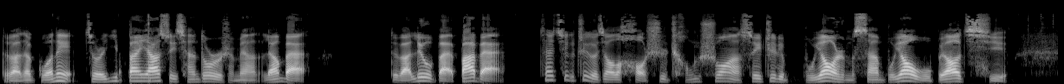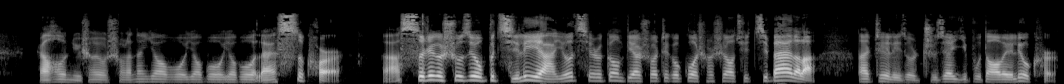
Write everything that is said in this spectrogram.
对吧？在国内就是一般压岁钱都是什么呀？两百，对吧？六百、八百，在这个这个叫做好事成双啊，所以这里不要什么三，不要五，不要七。然后女生又说了，那要不要不要不来四捆儿？”啊，四这个数字又不吉利啊，尤其是更别说这个过程是要去祭拜的了。那这里就直接一步到位六捆儿。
